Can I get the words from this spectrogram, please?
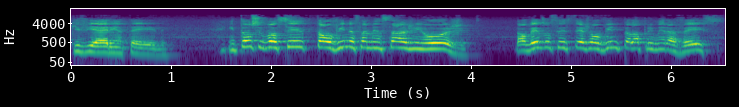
que vierem até Ele. Então, se você está ouvindo essa mensagem hoje, talvez você esteja ouvindo pela primeira vez,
